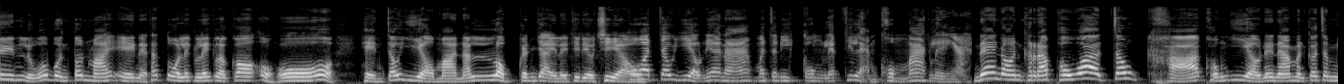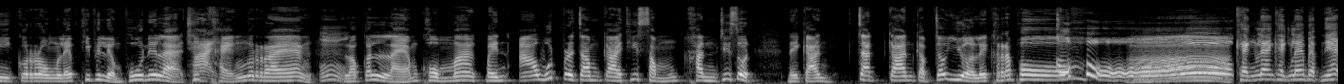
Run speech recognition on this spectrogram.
ดินหรือว่าบนต้นไม้เองเนี่ยถ้าตัวเล็ก ๆ แล้วก็โอ้โห เห็นเจ้าเหยี่ยวมานั้นหลบกันใหญ่เลยทีเดียวเชียวเพราะว่าเจ้าเหยี่ยวเนี่ยนะ มันจะมีกรงเล็บที่แหลมคมมากเลยไงแน่นอนครับ เพราะว่าเจ้าขาของเหยี่ยวเนี่ยนะ มันก็จะมีกรงเล็บที่พี่เหลือมพูดนี่แหละที่ใช่แข็งแรงอืมแล้วก็แหลมคมมากเป็นอาวุธประจำกายที่สำคัญที่สุดในการ จัดการกับเจ้าเหยื่อเลยครับผมโอ้โหอ่าแข็งแรงแข็งแรงแบบเนี้ย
